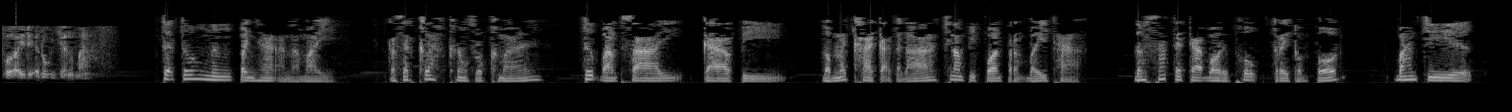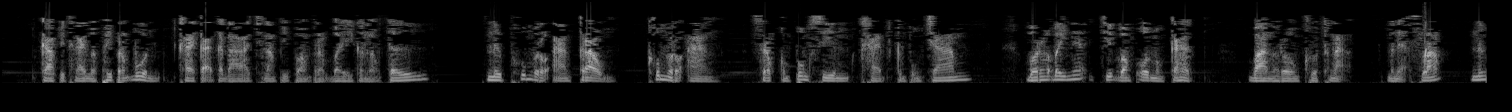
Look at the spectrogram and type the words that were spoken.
ធ្វើឲ្យរៀករុងអញ្ចឹងបាទតើតងនឹងបញ្ហាអនាម័យកាសែតខ្លះក្នុងស្រុកខ្មែរទើបបានផ្សាយកាលពីដំណាច់ខែកក្កដាឆ្នាំ2008ថាដោយសារតែការបរិភោគត្រីកំពតបានជា កាលពីថ្ងៃ29ខែកក្កដាឆ្នាំ2008កន្លងទៅ នៅភូមិរអាងក្រោមឃុំរអាង ស្រុកកំពង់សៀមខេត្តកំពង់ចាមបរិប3នាក់ជាបងប្អូនបង្កើតបានរងគ្រោះថ្នាក់ម្នាក់ស្លាប់និង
